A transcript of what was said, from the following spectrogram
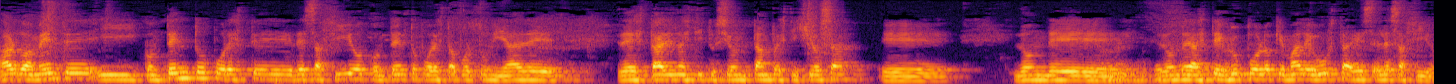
arduamente y contento por este desafío, contento por esta oportunidad de, de estar en una institución tan prestigiosa donde, donde a este grupo lo que más le gusta es el desafío.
